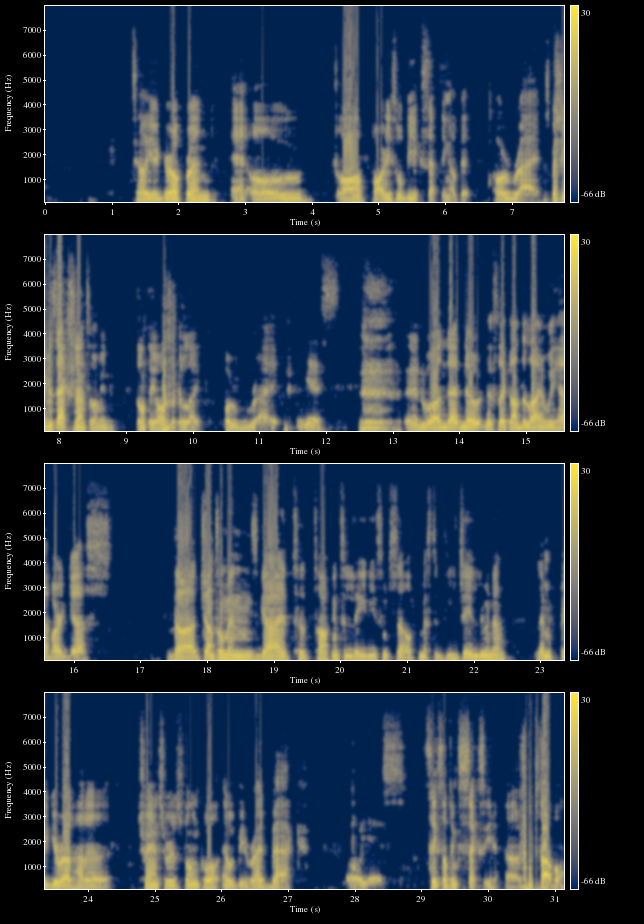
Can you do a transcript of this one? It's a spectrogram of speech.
tell your girlfriend, and all all parties will be accepting of it. Alright. Especially if it's accidental. I mean, don't they all look alike? Alright. Yes. And on that note, looks like on the line we have our guest, the gentleman's guide to talking to ladies himself, Mr. DJ Luna. Let me figure out how to transfer his phone call, and we'll be right back. Oh yes. Say something sexy, uh, Gustavo.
